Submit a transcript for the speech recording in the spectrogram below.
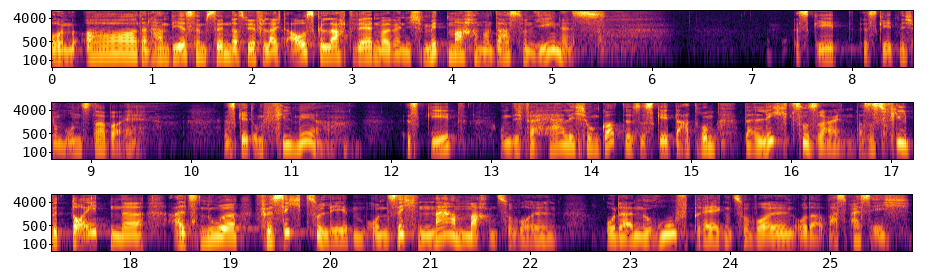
und oh, dann haben wir es im Sinn, dass wir vielleicht ausgelacht werden, weil wir nicht mitmachen und das und jenes. Es geht, es geht nicht um uns dabei. Es geht um viel mehr. Es geht um die Verherrlichung Gottes. Es geht darum, da Licht zu sein. Das ist viel bedeutender, als nur für sich zu leben und sich einen Namen machen zu wollen oder einen Ruf prägen zu wollen oder was weiß ich.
